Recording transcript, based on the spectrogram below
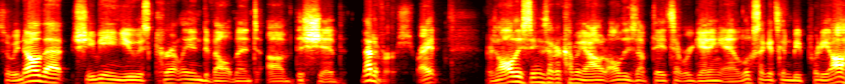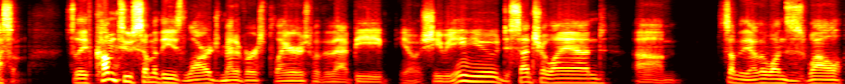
So we know that Shiba Inu is currently in development of the SHIB metaverse, right? There's all these things that are coming out, all these updates that we're getting, and it looks like it's going to be pretty awesome. So they've come to some of these large metaverse players, whether that be you know Shiba Inu, Decentraland, um, some of the other ones as well,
